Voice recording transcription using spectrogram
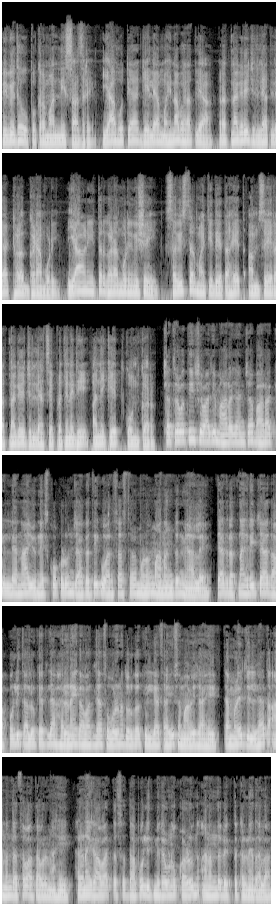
विविध उपक्रमांनी साजरे. या होत्या गेल्या महिनाभरातल्या रत्नागिरी जिल्ह्यातल्या ठळक घडामोडी. या आणि इतर घडामोडींविषयी सविस्तर माहिती देत आहेत आमचे रत्नागिरी जिल्ह्याचे प्रतिनिधी अनिकेत कोनकर. छत्रपती शिवाजी महाराजांच्या बारा किल्ल्यांना युनेस्कोकडून जागतिक वारसास्थळ म्हणून मानांकन मिळालंय. त्यात रत्नागिरीच्या दापोली तालुक्यातल्या हरणाई गावातल्या सुवर्णदुर्ग किल्ल्याचाही समावेश आहे. त्यामुळे जिल्ह्यात आनंदाचं वातावरण आहे. हरणाई गावात तसंच दापोलीत मिरवणूक काढून आनंद व्यक्त करण्यात आला.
